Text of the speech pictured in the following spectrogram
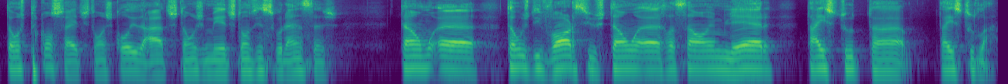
Estão os preconceitos, estão as qualidades, estão os medos, estão as inseguranças, estão, ah, estão os divórcios, estão a relação homem-mulher, está isso tudo, está, está isso tudo lá.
